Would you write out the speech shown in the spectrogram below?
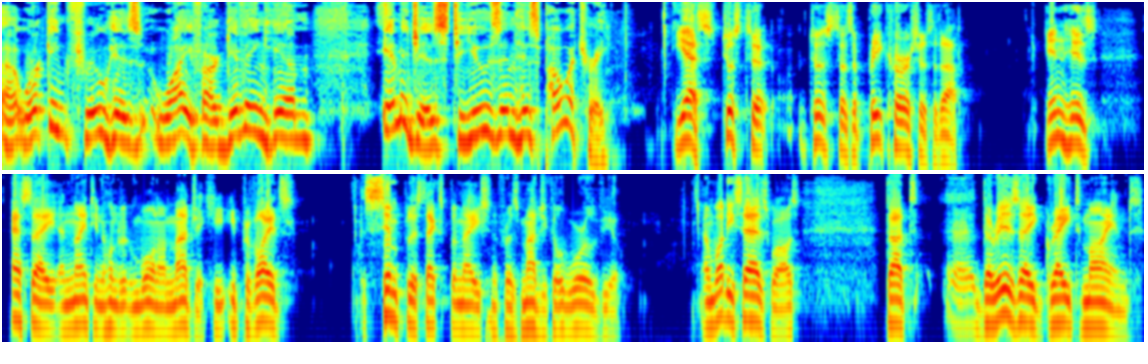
uh, working through his wife, are giving him images to use in his poetry. Yes, just to just as a precursor to that, in his essay in 1901 on magic, he, he provides the simplest explanation for his magical worldview. And what he says was that uh, there is a great mind,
